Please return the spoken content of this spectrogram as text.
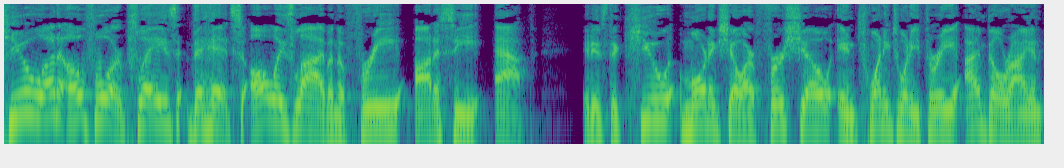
Q104 plays the hits, always live on the free Audacy app. It is the Q Morning Show, our first show in 2023. I'm Bill Ryan.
